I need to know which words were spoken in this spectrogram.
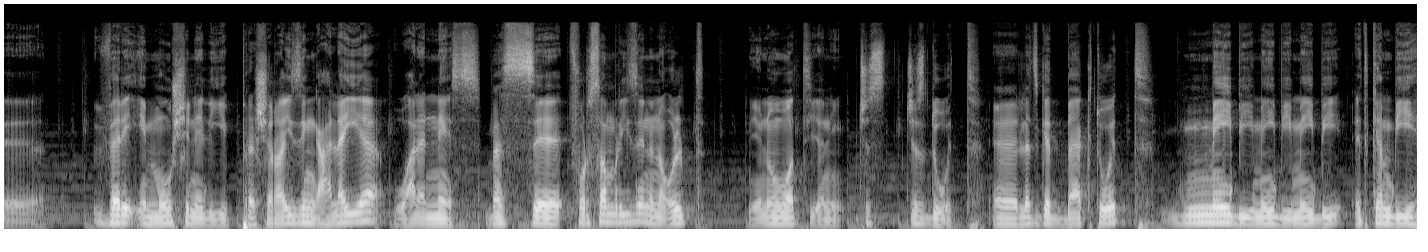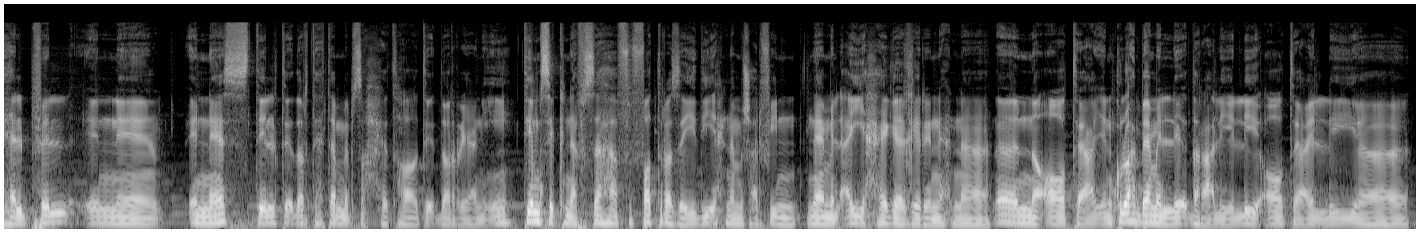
very emotionally pressurizing عليا وعلى الناس. بس for some reason أنا قلت you know what يعني just just do it. Uh, let's get back to it. Maybe maybe maybe it can be helpful ان الناس ستيل تقدر تهتم بصحتها تقدر يعني إيه تمسك نفسها في فترة زي دي. إحنا مش عارفين نعمل أي حاجة غير إن إحنا نقاطع. يعني كل واحد بيعمل اللي يقدر عليه اللي يقاطع اللي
